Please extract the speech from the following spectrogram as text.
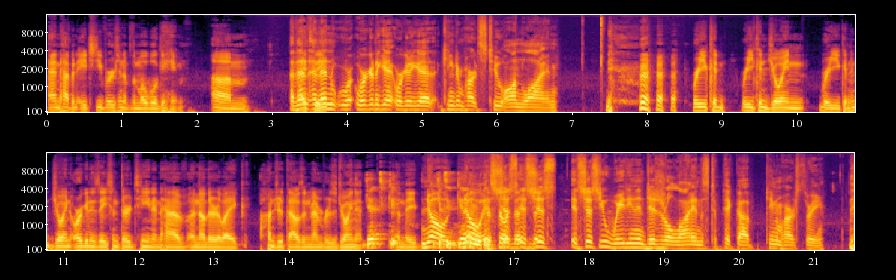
and have an HD version of the mobile game. Um, And then I and then we're, we're gonna get we're gonna get Kingdom Hearts two online. where you can where you can join where you can join organization 13 and have another like 100,000 members join it Get to get- and they No, Get together no, it's sto- just the- it's the- just it's just you waiting in digital lines to pick up Kingdom Hearts three.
